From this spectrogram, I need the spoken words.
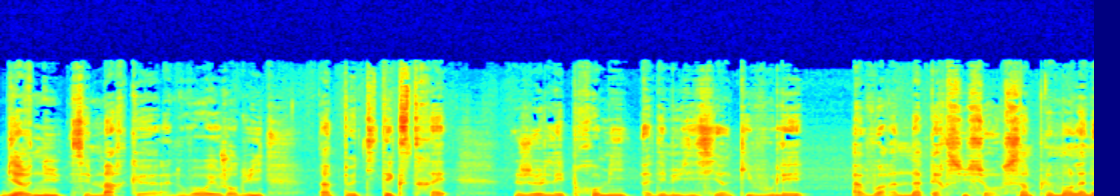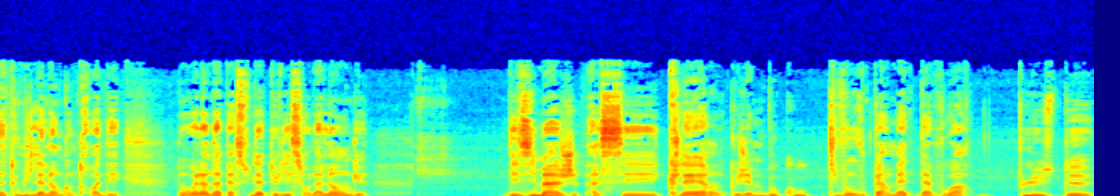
Bienvenue, c'est Marc euh, à nouveau et aujourd'hui un petit extrait. Je l'ai promis à des musiciens qui voulaient avoir un aperçu sur simplement l'anatomie de la langue en 3D. Donc voilà un aperçu de l'atelier sur la langue. Des images assez claires que j'aime beaucoup qui vont vous permettre d'avoir plus de,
